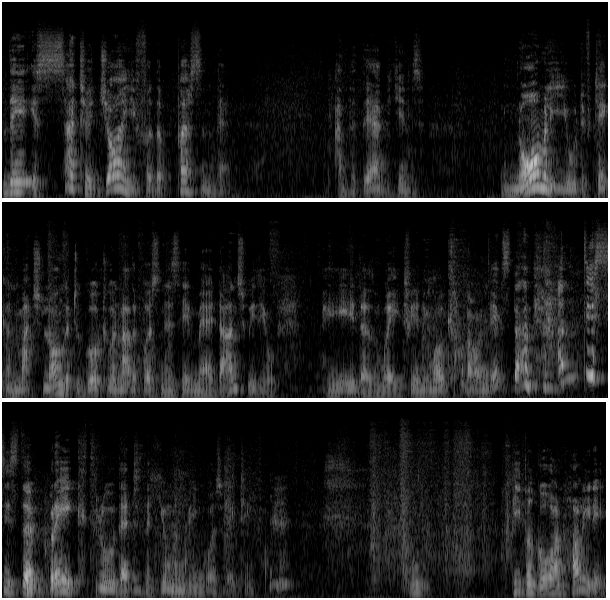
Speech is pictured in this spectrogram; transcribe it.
there is such a joy for the person then. And that there begins normally you would have taken much longer to go to another person and say, May I dance with you? He doesn't wait anymore. Come on, let's dance. And this is the breakthrough that the human being was waiting for. Mm. People go on holiday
